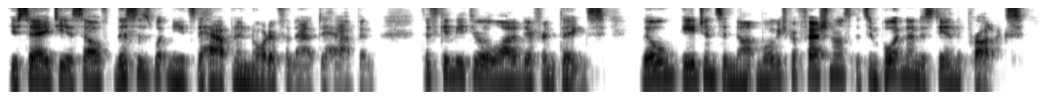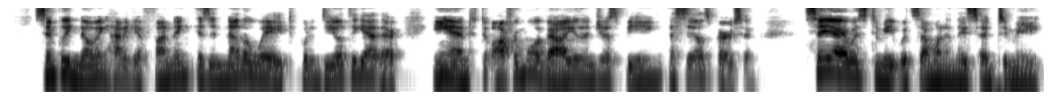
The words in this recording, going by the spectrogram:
You say to yourself, this is what needs to happen in order for that to happen. This can be through a lot of different things. Though agents are not mortgage professionals, it's important to understand the products. Simply knowing how to get funding is another way to put a deal together and to offer more value than just being a salesperson. Say I was to meet with someone and they said to me,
